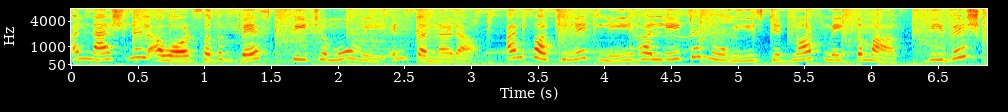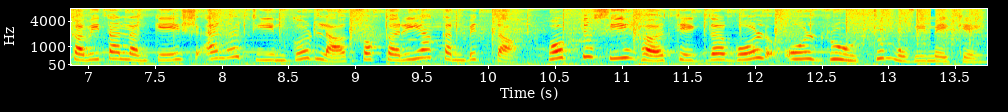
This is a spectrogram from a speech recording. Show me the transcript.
a national award for the best feature movie in Kannada. Unfortunately, her later movies did not make the mark. We wish Kavitha Lankesh and her team good luck for Kariya Kanbitta. Hope to see her take the gold old route to movie making.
